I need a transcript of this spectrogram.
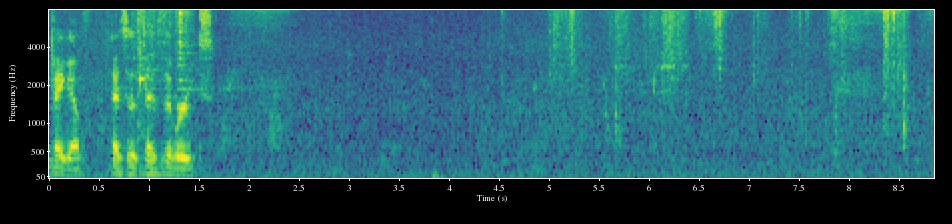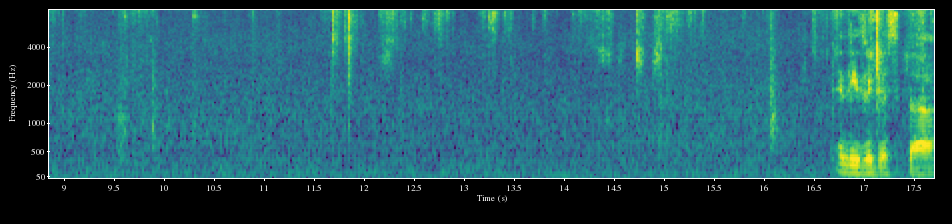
There you go. That's, that's the roots. And these are just the,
